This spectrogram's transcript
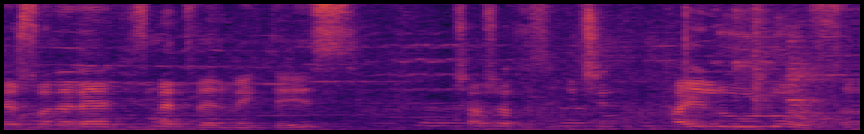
personele hizmet vermekteyiz. Şavşat için hayırlı uğurlu olsun.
